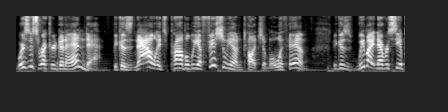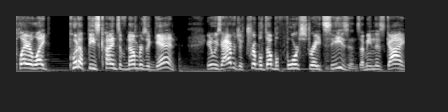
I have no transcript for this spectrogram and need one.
where's this record going to end at? Because now it's probably officially untouchable with him. Because we might never see a player like put up these kinds of numbers again. You know, he's averaged a triple double four straight seasons. I mean, this guy,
